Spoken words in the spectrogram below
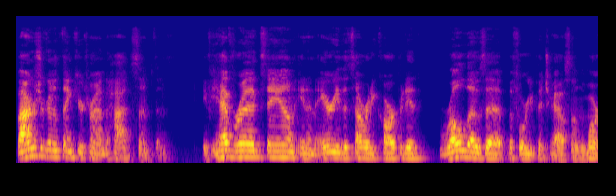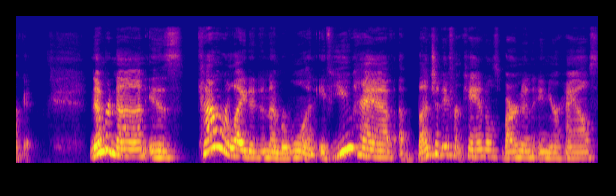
Buyers are going to think you're trying to hide something. If you have rugs down in an area that's already carpeted, roll those up before you put your house on the market. Number nine is kind of related to number one. If you have a bunch of different candles burning in your house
